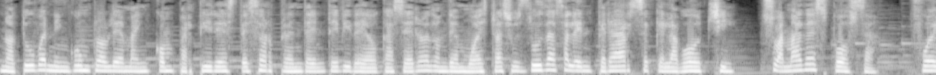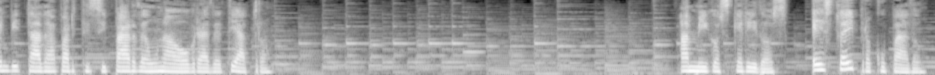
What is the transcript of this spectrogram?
no tuvo ningún problema en compartir este sorprendente video casero donde muestra sus dudas al enterarse que la Bochi, su amada esposa, fue invitada a participar de una obra de teatro. Amigos queridos, estoy preocupado.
